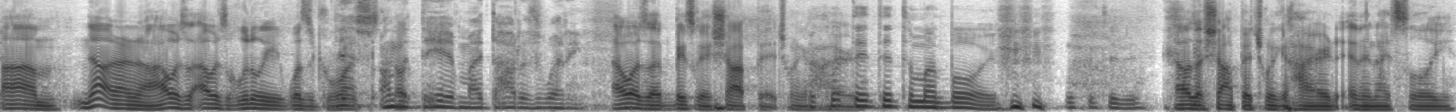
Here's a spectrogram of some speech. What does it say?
Um, no, no, no. I was, I was literally was a grunt. This on the day of my daughter's wedding. I was a, basically a shop bitch when I got What they hired. did to my boy. Look what they did. I was a shop bitch when I got hired, and then I slowly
